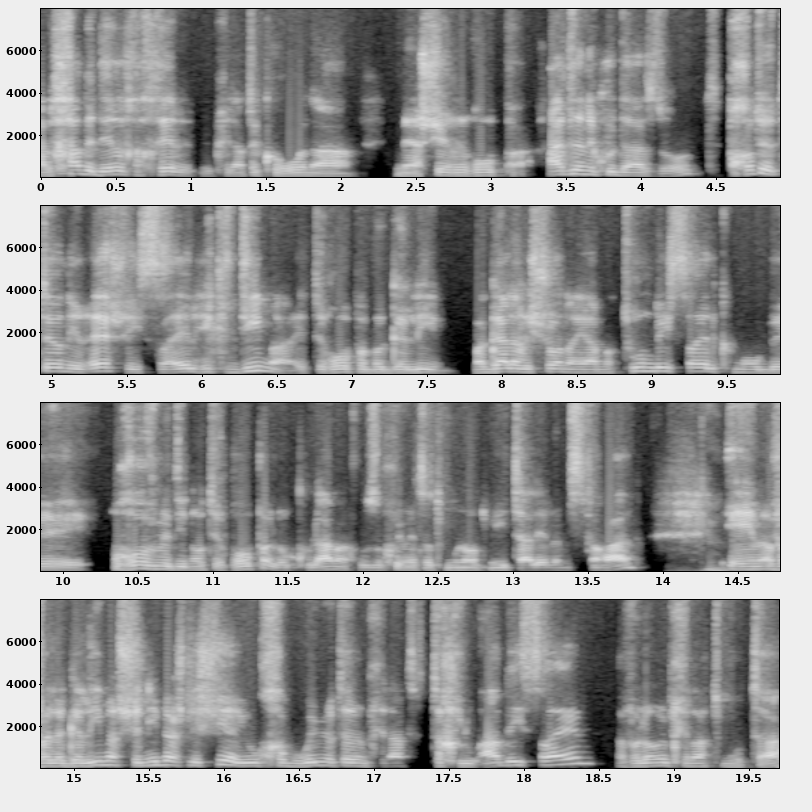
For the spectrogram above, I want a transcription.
הלכה בדרך אחרת מבחינת הקורונה מאשר אירופה. עד לנקודה הזאת, פחות או יותר נראה שישראל הקדימה את אירופה בגלים. בגל הראשון היה מתון בישראל, כמו ברוב מדינות אירופה, לא כולם, אנחנו זוכרים את התמונות מאיטליה ומספרד, כן. אמ, אבל הגלים השני והשלישי היו חמורים יותר מבחינת תחלואה בישראל, אבל לא מבחינת תמותה,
